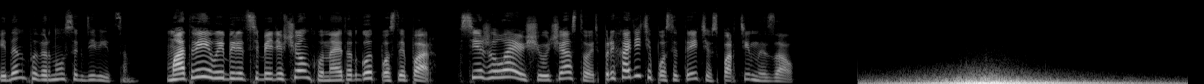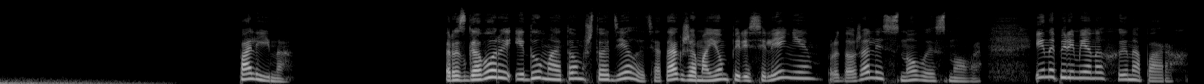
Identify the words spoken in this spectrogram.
И Дэн повернулся к девицам. «Матвей выберет себе девчонку на этот год после пар. Все желающие участвовать, приходите после третьей в спортивный зал». Полина. Разговоры и думы о том, что делать, а также о моем переселении, продолжались снова и снова. И на переменах, и на парах.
